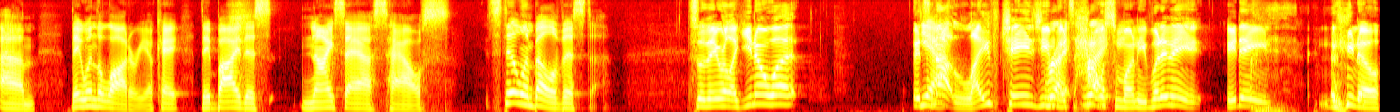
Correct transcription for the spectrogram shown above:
Um, they win the lottery. Okay, they buy this nice ass house, still in Bella Vista. So they were like, you know what? It's Yeah. not life changing. Right, it's house right. money, but it ain't. It ain't. you know,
